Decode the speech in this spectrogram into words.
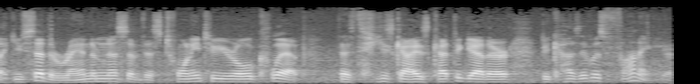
like you said, the randomness of this 22 year old clip that these guys cut together because it was funny. Yeah.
